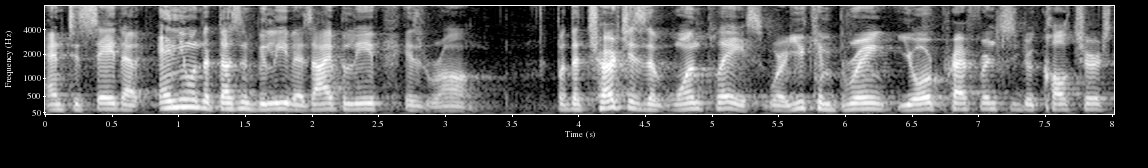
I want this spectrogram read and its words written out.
and to say that anyone that doesn't believe as i believe is wrong. But the church is the one place where you can bring your preferences your cultures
